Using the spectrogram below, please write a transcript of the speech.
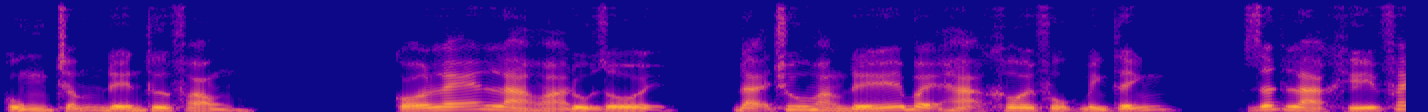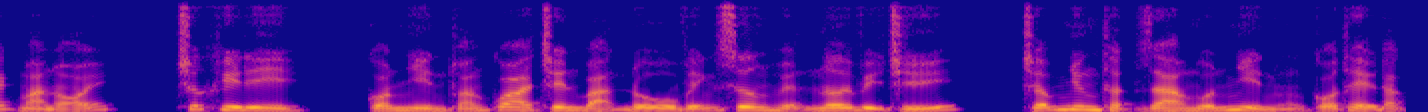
cùng chấm đến thư phòng. Có lẽ là hỏa đủ rồi, đại chu hoàng đế bệ hạ khôi phục bình tĩnh, rất là khí phách mà nói, trước khi đi, còn nhìn thoáng qua trên bản đồ Vĩnh Sương huyện nơi vị trí, chấm nhưng thật ra muốn nhìn có thể đặc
